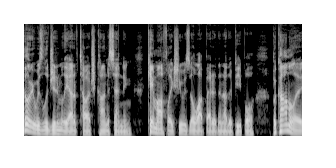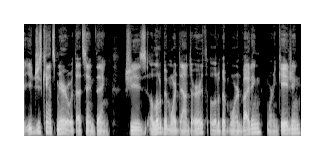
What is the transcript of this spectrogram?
Hillary was legitimately out of touch, condescending, came off like she was a lot better than other people. But Kamala, you just can't smear her with that same thing. She's a little bit more down to earth, a little bit more inviting, more engaging.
